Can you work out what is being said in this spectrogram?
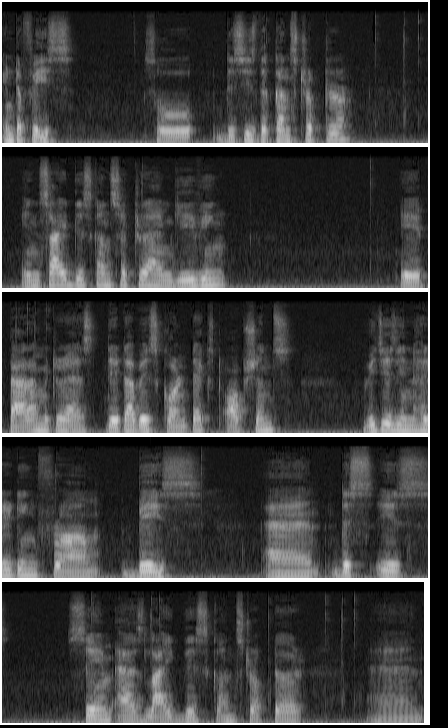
interface. So this is the constructor. Inside this constructor I am giving a parameter as database context options which is inheriting from base. And this is same as like this constructor. And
